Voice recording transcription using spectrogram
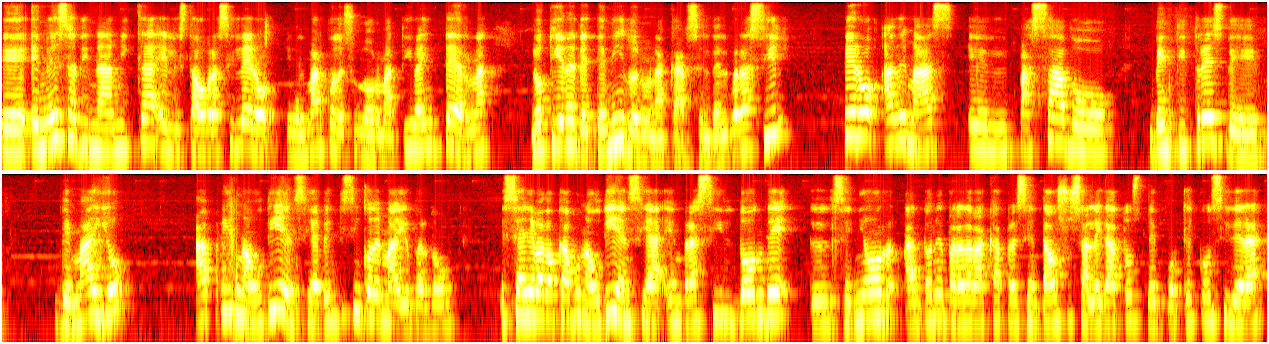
Eh, en esa dinámica, el Estado brasilero, en el marco de su normativa interna, lo tiene detenido en una cárcel del Brasil, pero además el pasado 23 de, de mayo, ha habido una audiencia, 25 de mayo, perdón, se ha llevado a cabo una audiencia en Brasil donde el señor Antonio Parada Vaca ha presentado sus alegatos de por qué considera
